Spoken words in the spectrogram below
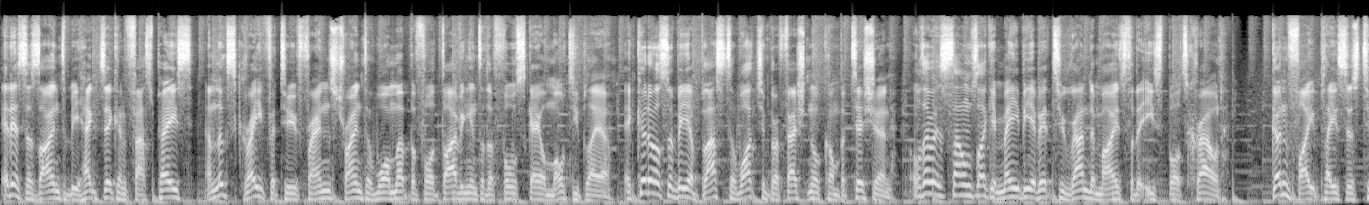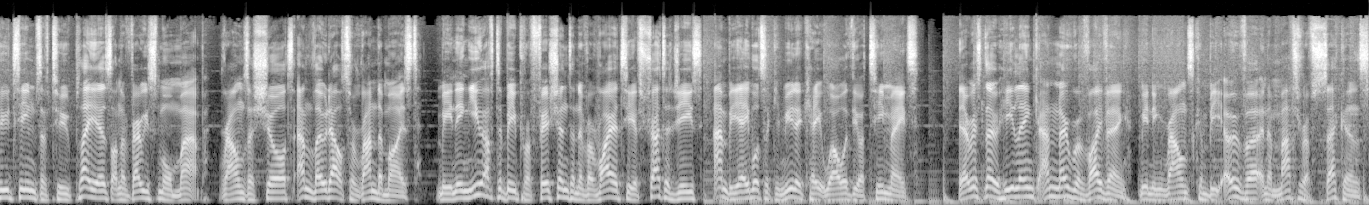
It is designed to be hectic and fast-paced, and looks great for two friends trying to warm up before diving into the full-scale multiplayer. It could also be a blast to watch in professional competition, although it sounds like it may be a bit too randomized for the esports crowd. Gunfight places two teams of two players on a very small map. Rounds are short and loadouts are randomized, meaning you have to be proficient in a variety of strategies and be able to communicate well with your teammates. There is no healing and no reviving, meaning rounds can be over in a matter of seconds.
